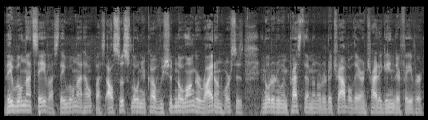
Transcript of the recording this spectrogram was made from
They will not save us. They will not help us. Al sus lo nirkav. We should no longer ride on horses in order to impress them, in order to travel there and try to gain their favor.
